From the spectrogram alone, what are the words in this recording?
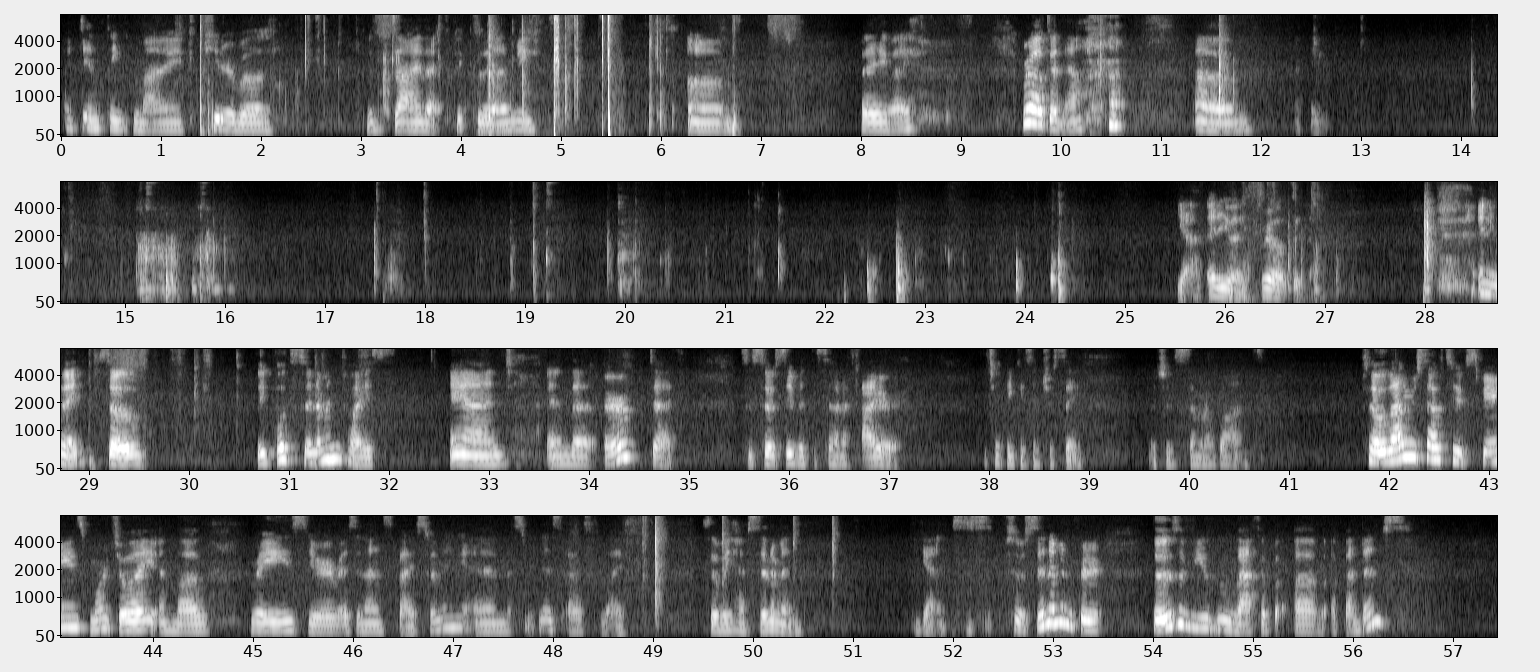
I didn't think my computer would, would die that quickly on me. Um, but anyway, we're all good now. um, I think. Yeah, anyway, we're all good now. Anyway, so we pulled cinnamon twice, and in the herb deck, it's associated with the seven of fire, which I think is interesting, which is seven of wands. So allow yourself to experience more joy and love. Raise your resonance by swimming in the sweetness of life. So we have cinnamon. Again, so cinnamon for those of you who lack of abundance,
